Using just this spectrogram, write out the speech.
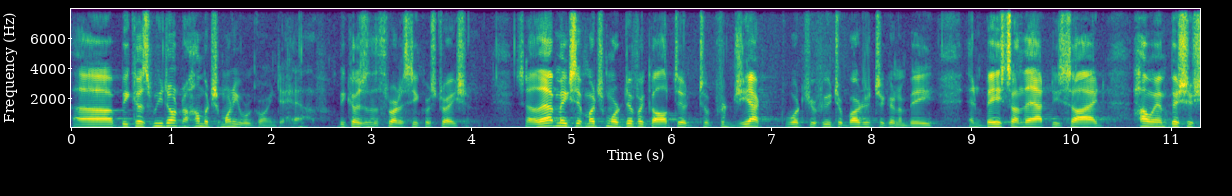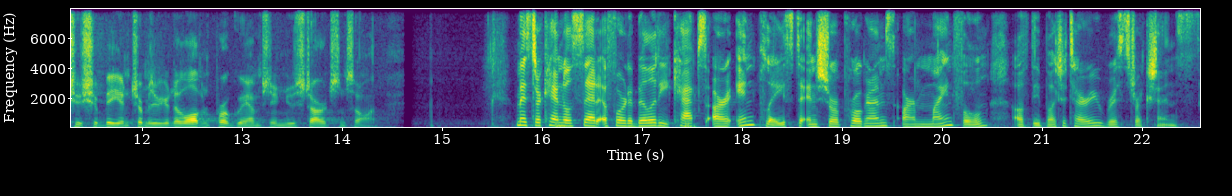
uh, because we don't know how much money we're going to have because of the threat of sequestration. So that makes it much more difficult to, to project what your future budgets are going to be, and based on that, decide how ambitious you should be in terms of your development programs and new starts and so on. Mr. Kendall said affordability caps are in place to ensure programs are mindful of the budgetary restrictions.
